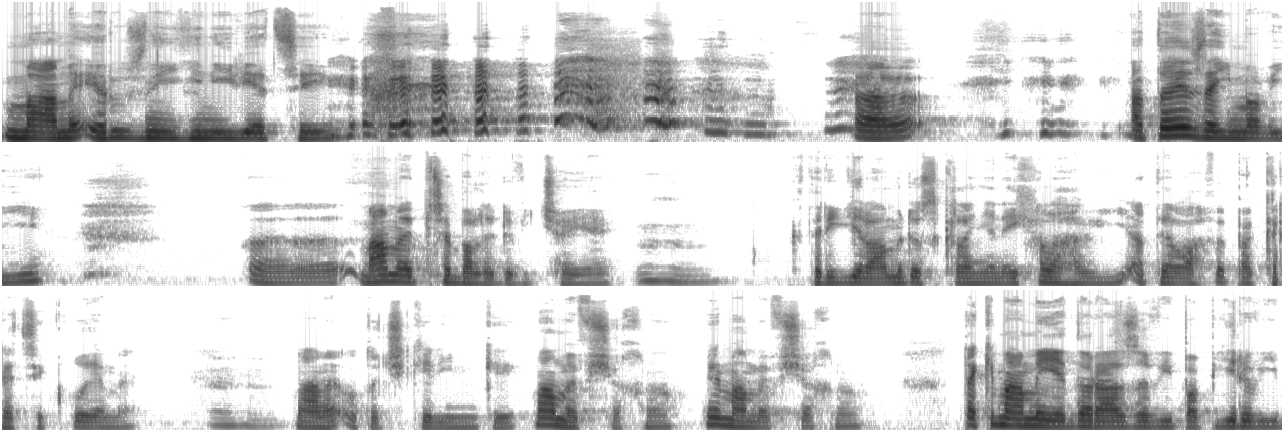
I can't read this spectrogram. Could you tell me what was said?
Máme i různé jiné věci. Uh, a to je zajímavý. Uh, máme třeba ledový čaje, Mhm, který děláme do skleněných lahví a ty lahve pak recyklujeme. mhm. Máme otočky límky, máme všechno. My máme všechno. Taky máme jednorázový papírový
